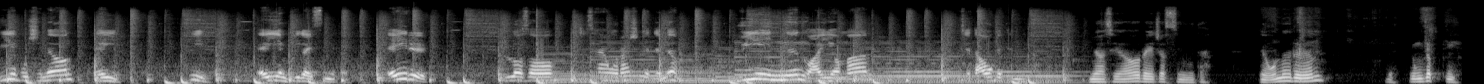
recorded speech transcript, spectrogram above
위에 보시면 A, B, A, M, B가 있습니다. A를 눌러서 이제 사용을 하시게 되면 위에 있는 와이어만 이제 나오게 됩니다. 안녕하세요, 레이저스입니다. 네, 오늘은 네, 용접기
